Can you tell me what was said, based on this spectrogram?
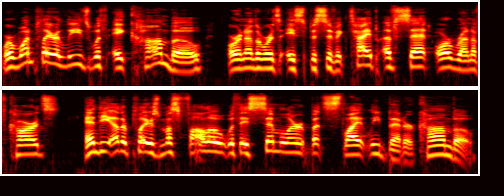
where one player leads with a combo, or in other words, a specific type of set or run of cards, and the other players must follow with a similar but slightly better combo.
